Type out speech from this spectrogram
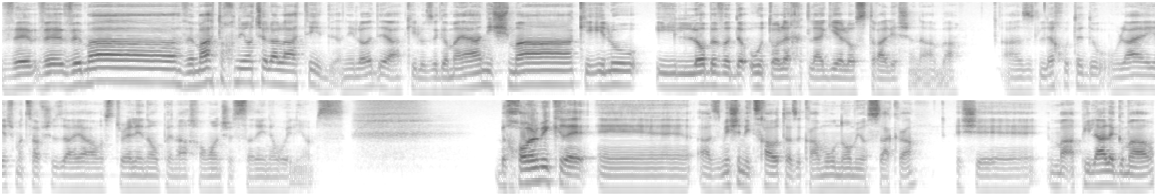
ו- ו- ומה, ומה התוכניות שלה לעתיד, אני לא יודע, כאילו זה גם היה נשמע כאילו היא לא בוודאות הולכת להגיע לאוסטרליה שנה הבאה. אז לכו תדעו, אולי יש מצב שזה היה האוסטרליאן אופן האחרון של סרינה וויליאמס. בכל מקרה, אה, אז מי שניצחה אותה זה כאמור נעמי אוסקה, שמעפילה לגמר,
